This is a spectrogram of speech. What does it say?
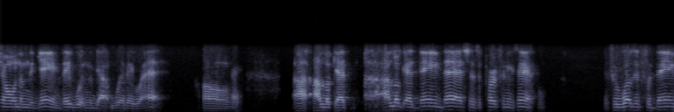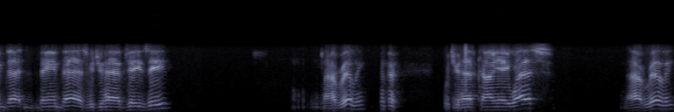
showing them the game, they wouldn't have got where they were at. Um, Right. I, I look at I look at Dame Dash as a perfect example. If it wasn't for Dame da- Dame Dash, would you have Jay Z? Not really. would you mm-hmm. have Kanye West? Not really.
